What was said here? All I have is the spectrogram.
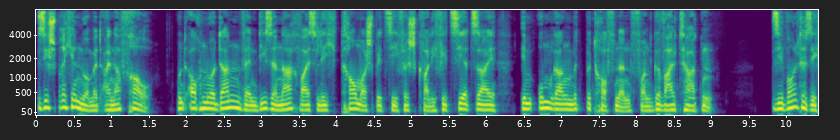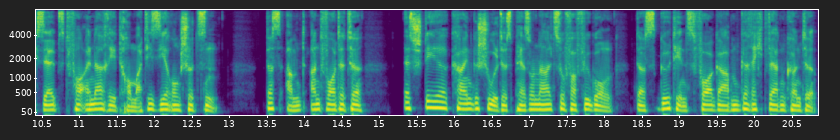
sie spreche nur mit einer Frau und auch nur dann, wenn diese nachweislich traumaspezifisch qualifiziert sei im Umgang mit Betroffenen von Gewalttaten. Sie wollte sich selbst vor einer Retraumatisierung schützen. Das Amt antwortete, es stehe kein geschultes Personal zur Verfügung, das Goethins Vorgaben gerecht werden könnte.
